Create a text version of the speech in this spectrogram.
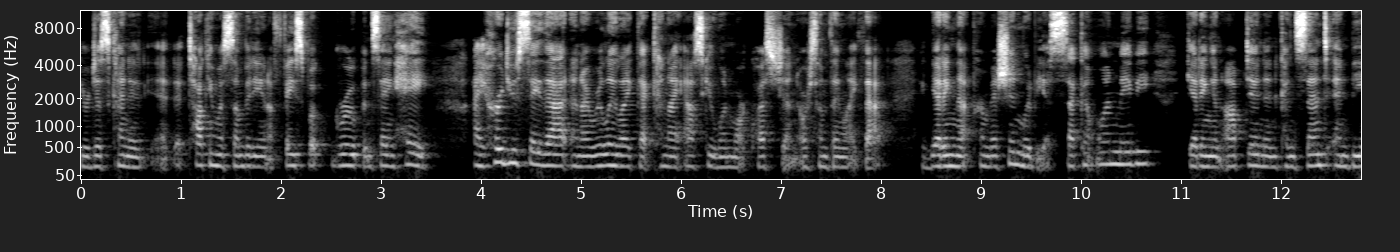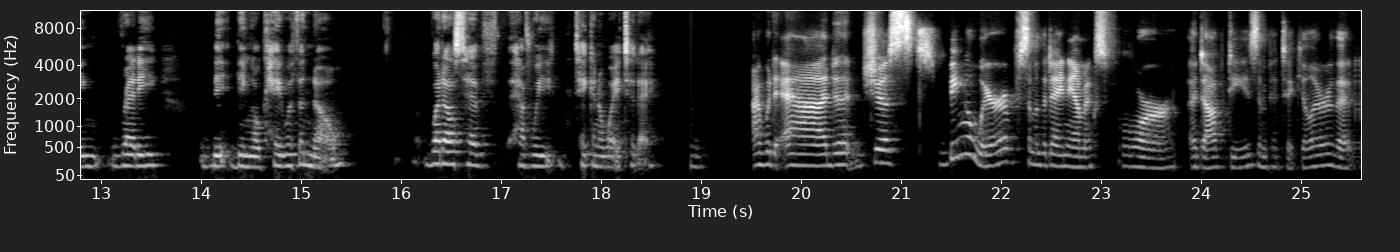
you're just kind of uh, talking with somebody in a Facebook group and saying, Hey, I heard you say that and I really like that. Can I ask you one more question or something like that? Getting that permission would be a second one, maybe getting an opt in and consent and being ready, be, being okay with a no. What else have, have we taken away today? I would add just being aware of some of the dynamics for adoptees in particular, that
